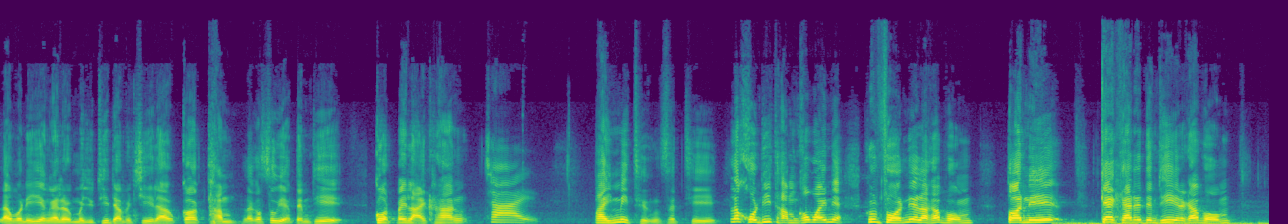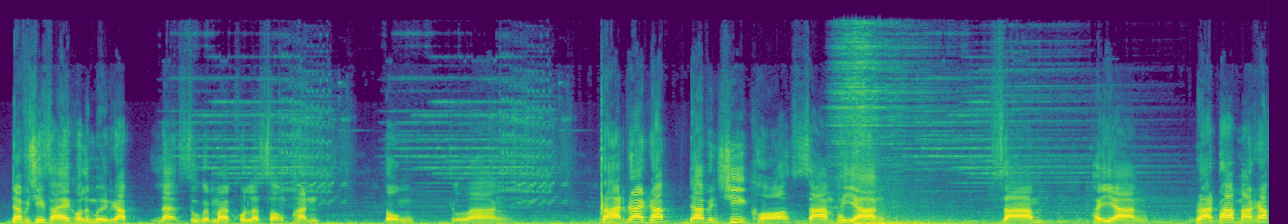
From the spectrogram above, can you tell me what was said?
แล้ววันนี้ยังไงเรามาอยู่ที่ดาวินชีแล้วก็ทำแล้วก็สู้อย่างเต็มที่ กดไปหลายครั้ง ใช่ ไปไม่ถึงสักที แล้วคนที่ทำเขาไว้เนี่ย คุณฝนเนี่ยแหละครับผม ตอนนี้แก้แค้นได้เต็มที่นะครับผม ดาวินชีสายให้คนละหมื่นครับ และสู้กันมาคนละ 2,000 ตรงกลาง รหัสแรกครับ ดาวินชีขอ 3 พยางค์3พยางค์รหัสภาพมาครับ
